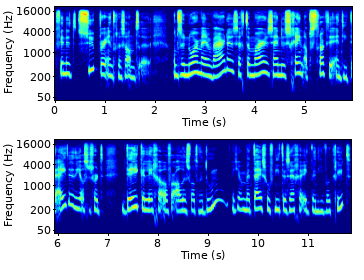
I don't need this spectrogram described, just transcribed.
Ik vind het super interessant. Onze normen en waarden, zegt Tamar, zijn dus geen abstracte entiteiten die als een soort deken liggen over alles wat we doen. Weet je, Matthijs hoeft niet te zeggen: Ik ben hypocriet.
